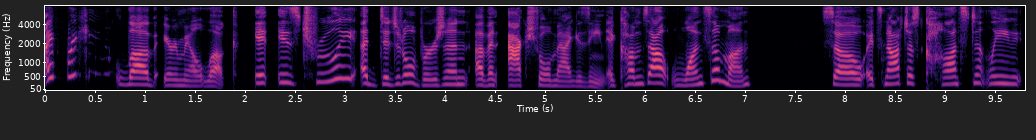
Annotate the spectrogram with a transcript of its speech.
I freaking love Airmail Look. It is truly a digital version of an actual magazine. It comes out once a month. So it's not just constantly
